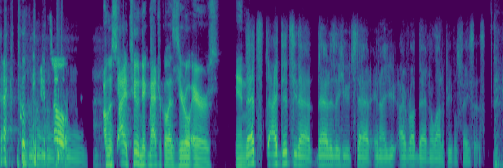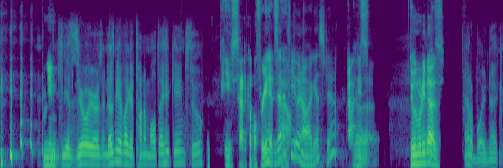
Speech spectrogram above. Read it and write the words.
back, please. So- On the side too, Nick Madrigal has zero errors in that's I did see that. That is a huge stat, and I I rubbed that in a lot of people's faces. I mean, He has zero errors, and doesn't he have like a ton of multi-hit games too? he's had a couple three hits He's had now. a few in August, yeah. Yeah, Yeah, doing what he Yeah. does. That a boy, Nick.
